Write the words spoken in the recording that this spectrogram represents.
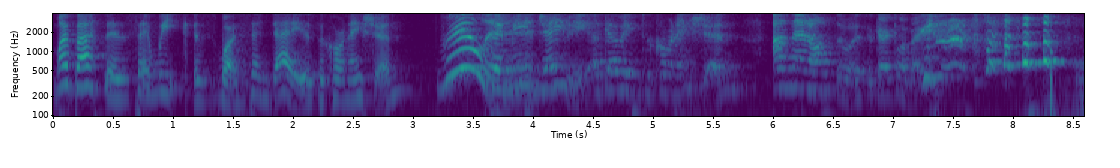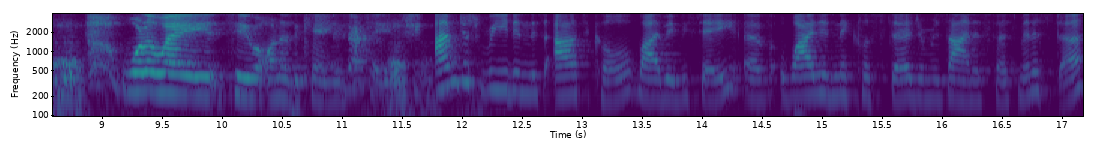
My birthday is the same week as well, it's the same day as the coronation. Really? So me and Jamie are going to the coronation, and then afterwards we're going clubbing. what a way to honour the King. exactly. She, I'm just reading this article by BBC of why did Nicola Sturgeon resign as First Minister.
